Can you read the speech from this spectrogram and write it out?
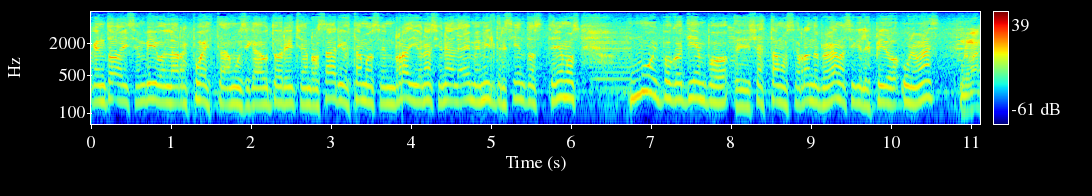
En Toys en vivo en la respuesta, música de autor hecha en Rosario. Estamos en Radio Nacional AM 1300. Tenemos muy poco tiempo, eh, ya estamos cerrando el programa, así que les pido uno más. Uno más.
